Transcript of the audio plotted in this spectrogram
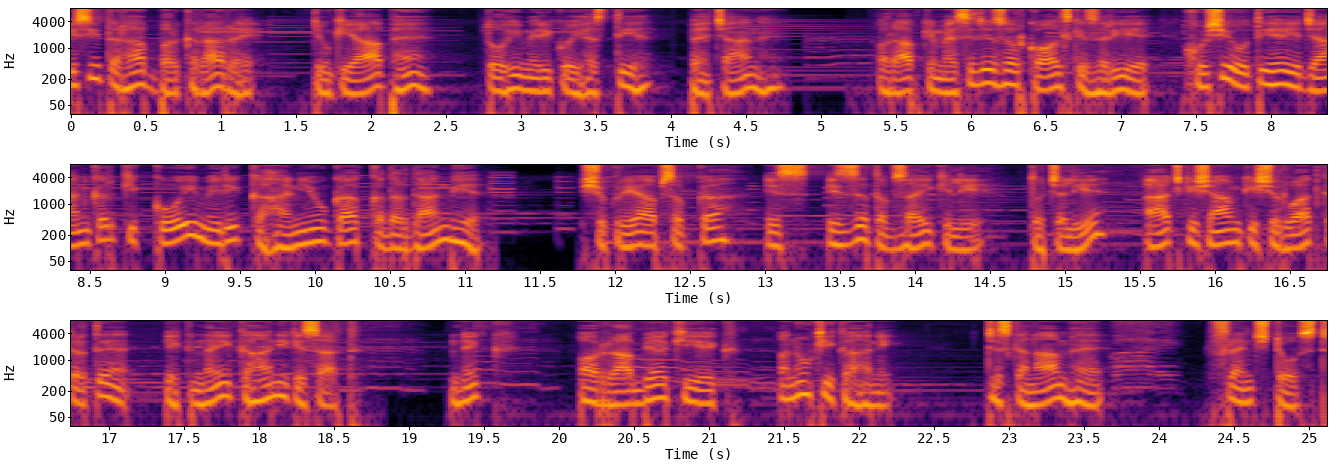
इसी तरह बरकरार रहे। क्योंकि आप हैं तो ही मेरी कोई हस्ती है, पहचान है। और आपके मैसेजेस और कॉल्स के ज़रिए खुशी होती है ये जानकर कि कोई मेरी कहानियों का कदरदान भी है। शुक्रिया आप सबका इस इज़्ज़त अफजाई के लिए। तो चलिए, आज की शाम की शुरुआत करते हैं एक नई कहानी के साथ। निक और राबिया की एक अनोखी कहानी, जिसका नाम है फ्रेंच टोस्ट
